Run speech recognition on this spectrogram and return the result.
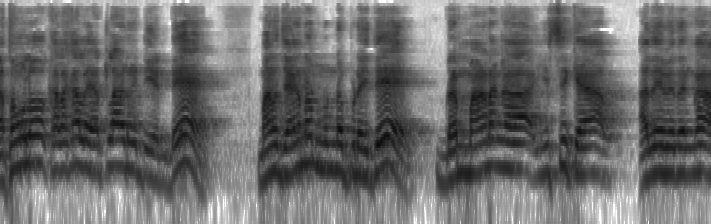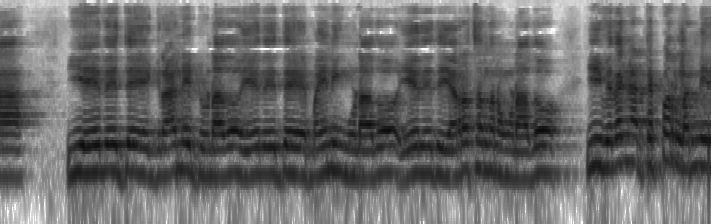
గతంలో కలకల ఎట్లాడేటి అంటే మన జగనన్న ఉన్నప్పుడైతే బ్రహ్మాండంగా ఇసుక అదేవిధంగా ఈ ఏదైతే గ్రానైట్ ఉండదో ఏదైతే మైనింగ్ ఉండదో ఏదైతే ఎర్రచందనం ఉండదో ఈ విధంగా టిప్పర్లు అన్నీ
